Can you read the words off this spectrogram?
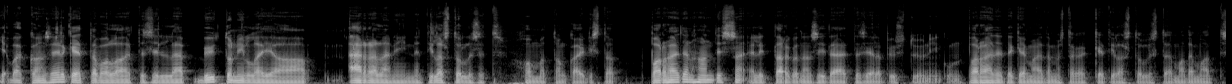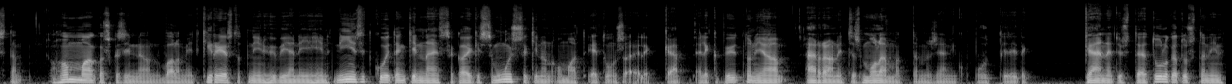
Ja vaikka on selkeä tavallaan, että sillä Bytonilla ja Rllä niin ne tilastolliset hommat on kaikista parhaiten hantissa, eli tarkoitan sitä, että siellä pystyy niin kuin parhaiten tekemään tämmöistä kaikkea tilastollista ja matemaattista hommaa, koska sinne on valmiit kirjastot niin hyviä niihin, niin sitten kuitenkin näissä kaikissa muissakin on omat etunsa, eli, eli Python ja R on itse asiassa molemmat tämmöisiä, niin kuin puhuttiin siitä käännetystä ja tulkatusta, niin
